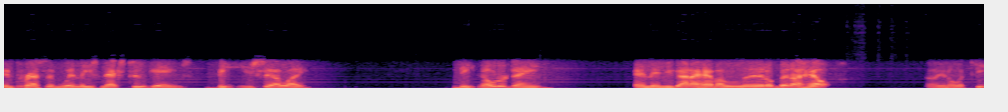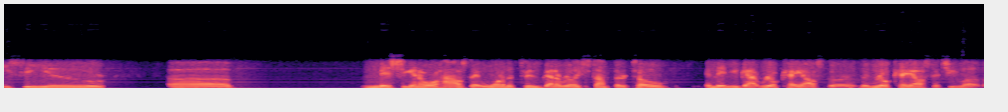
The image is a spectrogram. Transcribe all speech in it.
impressive, win these next two games, beat UCLA, beat Notre Dame, and then you got to have a little bit of help. Uh, you know, a TCU, uh, Michigan, or Ohio State, one of the two's got to really stump their toe, and then you got real chaos, the the real chaos that you love,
